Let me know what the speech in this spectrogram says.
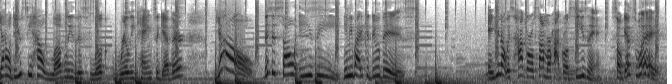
Y'all, do you see how lovely this look really came together? Yo, this is so easy. Anybody could do this. And you know, it's hot girl summer, hot girl season. So guess what?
